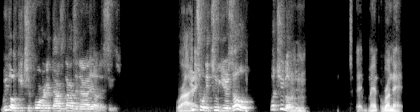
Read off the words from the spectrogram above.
we're gonna get you four hundred thousand dollars in NIL this season." Right. You're 22 years old. What you gonna mm-hmm. do? man, run that.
